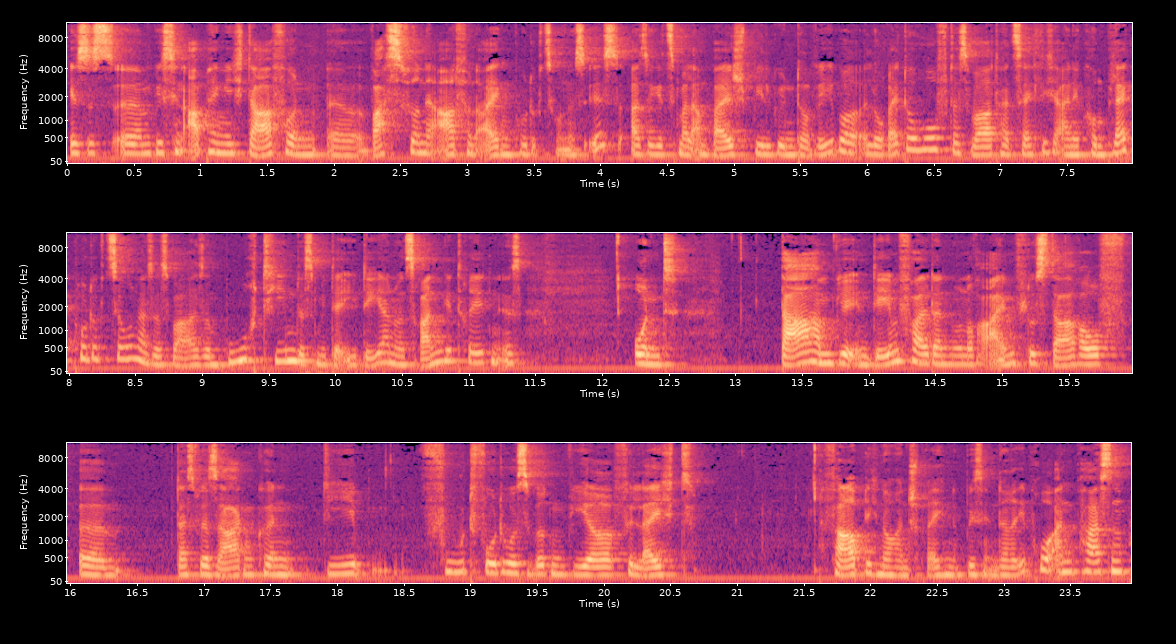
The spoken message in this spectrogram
ist es äh, ein bisschen abhängig davon, äh, was für eine Art von Eigenproduktion es ist. Also jetzt mal am Beispiel Günter Weber, Lorettohof. Das war tatsächlich eine Komplettproduktion. Also es war also ein Buchteam, das mit der Idee an uns rangetreten ist. Und da haben wir in dem Fall dann nur noch Einfluss darauf, äh, dass wir sagen können, die Food-Fotos würden wir vielleicht farblich noch entsprechend ein bisschen in der Repro anpassen,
